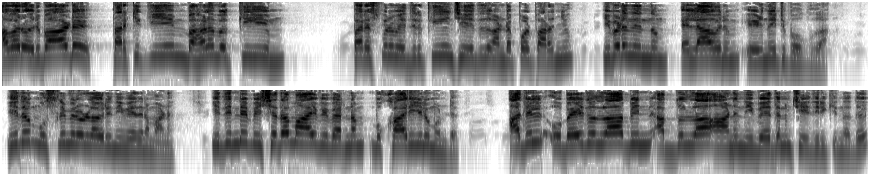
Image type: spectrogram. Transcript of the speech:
അവർ ഒരുപാട് തർക്കിക്കുകയും ബഹളം വെക്കുകയും പരസ്പരം എതിർക്കുകയും ചെയ്തത് കണ്ടപ്പോൾ പറഞ്ഞു ഇവിടെ നിന്നും എല്ലാവരും എഴുന്നേറ്റ് പോകുക. ഇത് മുസ്ലിമിനുള്ള ഒരു നിവേദനമാണ്. ഇതിന്റെ വിശദമായ വിവരണം ബുഖാരിയിലുമുണ്ട്. അതിൽ ഉബൈദുല്ല ബിൻ അബ്ദുല്ല ആണ് നിവേദനം ചെയ്തിരിക്കുന്നത്.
